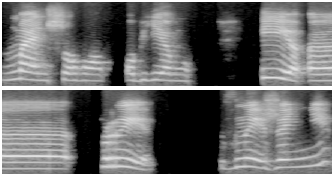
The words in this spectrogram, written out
меншого об'єму. І е, при зниженні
